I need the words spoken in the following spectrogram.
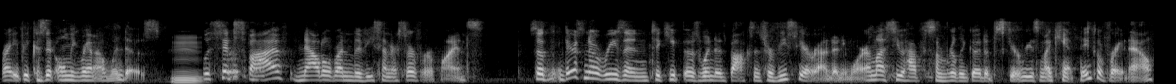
right? Because it only ran on Windows. Hmm. With 6.5, now it'll run the vCenter server appliance. So there's no reason to keep those Windows boxes for vSphere around anymore, unless you have some really good obscure reason I can't think of right now.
